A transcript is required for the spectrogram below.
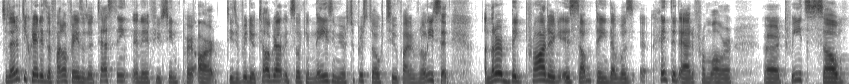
So the NFT crate is the final phase of the testing, and if you've seen per our teaser video Telegram, it's looking amazing. We are super stoked to finally release it. Another big project is something that was uh, hinted at from our uh, tweets. So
